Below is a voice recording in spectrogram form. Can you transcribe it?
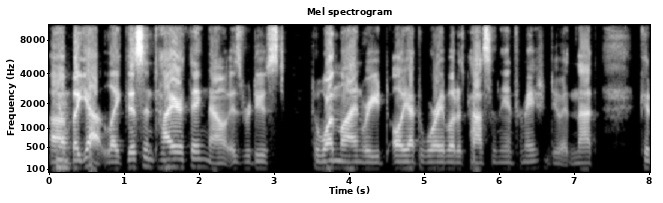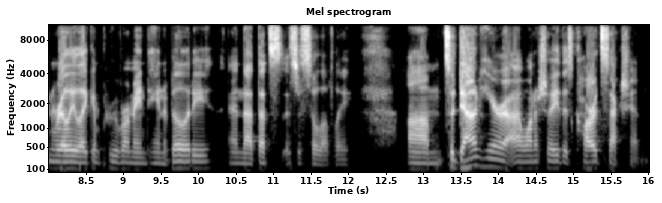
Yeah. But yeah, like this entire thing now is reduced to one line where you all you have to worry about is passing the information to it, and that can really like improve our maintainability, and that that's it's just so lovely. Um, so down here, I want to show you this card section,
